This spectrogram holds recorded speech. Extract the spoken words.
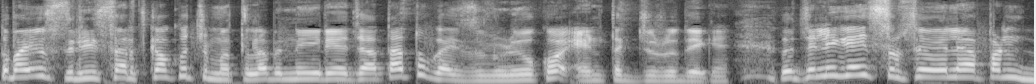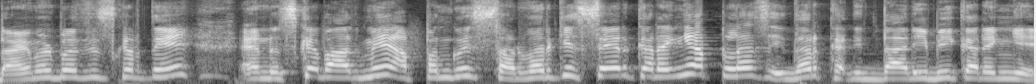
तो भाई उस रिसर्च का कुछ मतलब नहीं रह जाता तो गाइस वीडियो को एंड तक ज़रूर देखें। तो चलिए गई सबसे पहले अपन डायमंड परचेज करते हैं एंड उसके बाद में अपन को इस सर्वर की शेयर करेंगे प्लस इधर खरीदारी भी करेंगे।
